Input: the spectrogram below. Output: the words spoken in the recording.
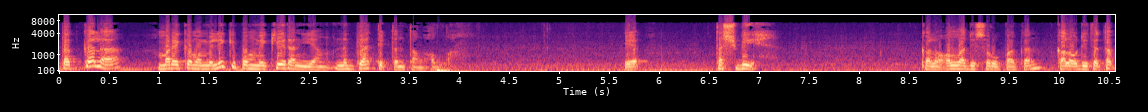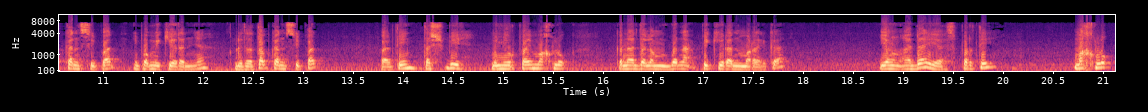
tatkala mereka memiliki pemikiran yang negatif tentang Allah, ya, tashbih. Kalau Allah diserupakan, kalau ditetapkan sifat, ini pemikirannya, ditetapkan sifat, berarti tashbih, menyerupai makhluk. Karena dalam benak pikiran mereka, yang ada ya seperti makhluk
